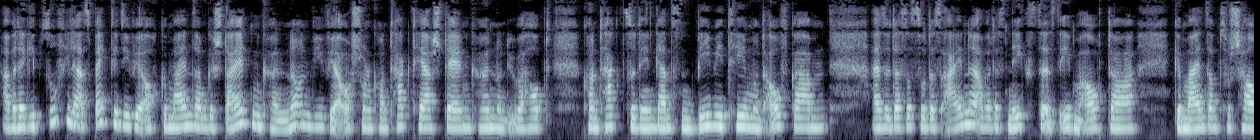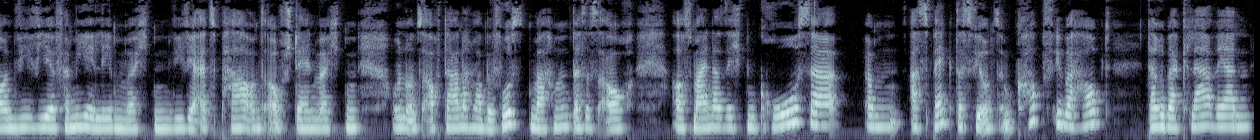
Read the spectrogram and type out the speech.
Aber da gibt so viele Aspekte, die wir auch gemeinsam gestalten können, ne, und wie wir auch schon Kontakt herstellen können und überhaupt Kontakt zu den ganzen Babythemen und Aufgaben. Also das ist so das eine, aber das nächste ist eben auch da gemeinsam zu schauen, wie wir Familie leben möchten, wie wir als Paar uns aufstellen möchten und uns auch da nochmal bewusst machen, dass es auch aus meiner Sicht ein großer ähm, Aspekt, dass wir uns im Kopf überhaupt darüber klar werden,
